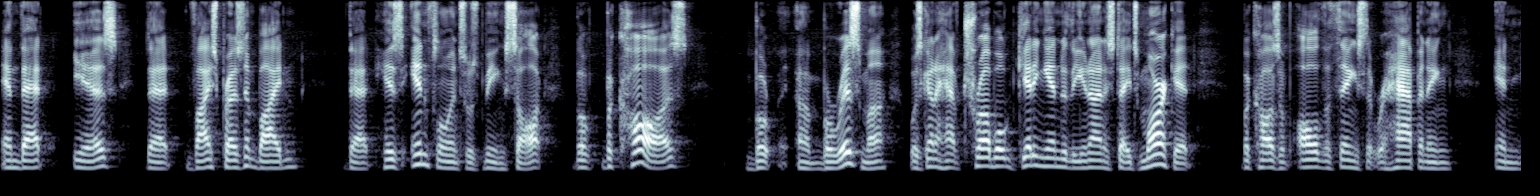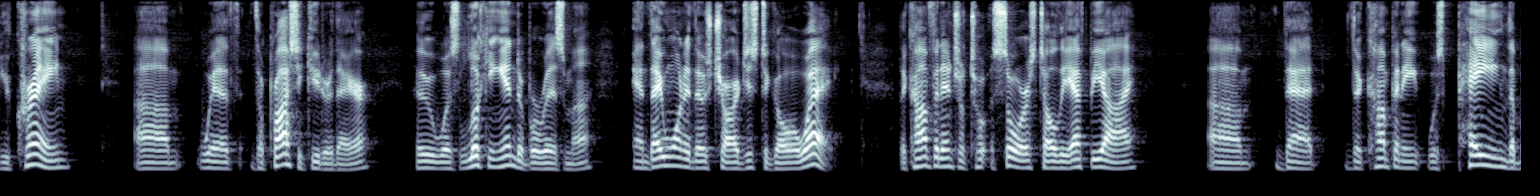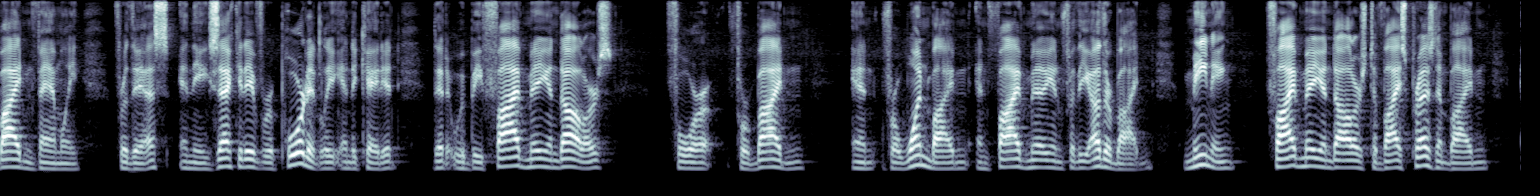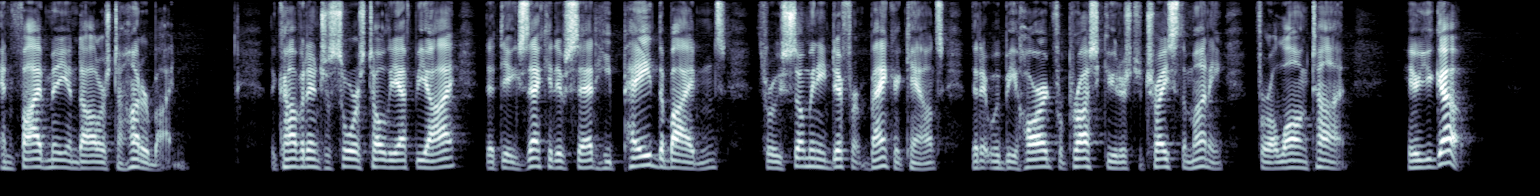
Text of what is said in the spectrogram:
and that is that Vice President Biden that his influence was being sought because uh, Burisma was going to have trouble getting into the United States market because of all the things that were happening in Ukraine um, with the prosecutor there who was looking into Burisma, and they wanted those charges to go away. The confidential t- source told the FBI um, that the company was paying the Biden family for this, and the executive reportedly indicated that it would be $5 million for, for Biden and for one Biden and 5 million for the other Biden, meaning $5 million to Vice President Biden and $5 million to Hunter Biden. The confidential source told the FBI that the executive said he paid the Bidens through so many different bank accounts that it would be hard for prosecutors to trace the money for a long time. Here you go.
